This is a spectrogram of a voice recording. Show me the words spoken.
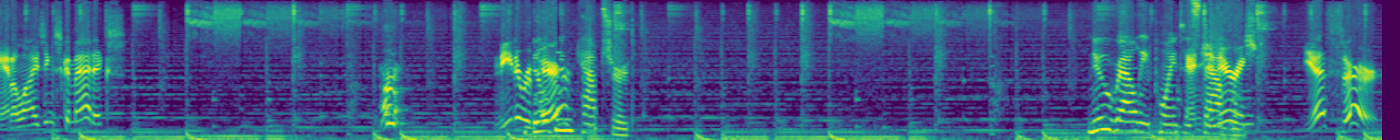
Analyzing schematics. Need a repair? Building captured. New rally point Engineering. established. Yes, sir.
